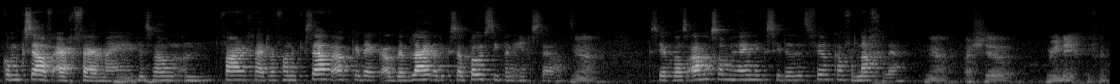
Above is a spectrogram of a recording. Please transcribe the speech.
kom ik zelf erg ver mee. Mhm. Het is wel een vaardigheid waarvan ik zelf elke keer denk, oh, ik ben blij dat ik zo positief ben ingesteld. Ja, Ik zie ook wel eens anders om me heen en ik zie dat het veel kan vernachelen. ja. Als je meer negatief bent.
